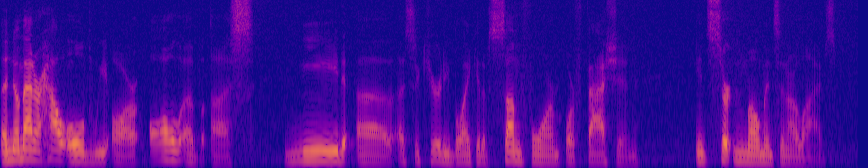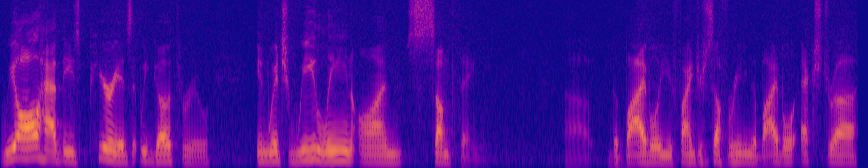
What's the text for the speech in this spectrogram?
and no matter how old we are, all of us need a, a security blanket of some form or fashion in certain moments in our lives. We all have these periods that we go through in which we lean on something. Uh, the Bible, you find yourself reading the Bible extra.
